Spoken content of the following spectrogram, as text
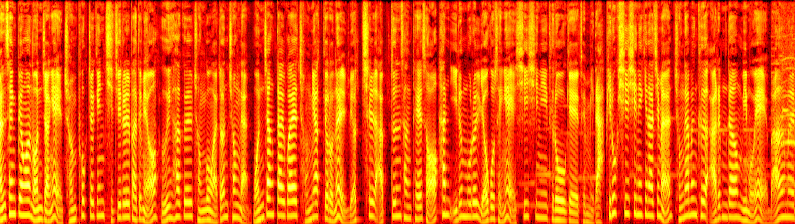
안생병원 원장의 전폭적인 지지를 받으며 의학을 전공하던 정남 원장 딸과의 정략 결혼을 며칠 앞둔 상태에서 한 이름 모를 여고생의 시신이 들어오게 됩니다. 비록 시신이긴 하지만 정남은 그 아름다운 미모에 마음을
